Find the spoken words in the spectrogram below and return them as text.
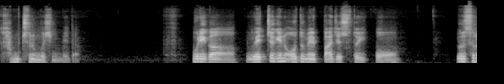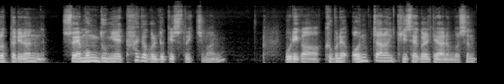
감추는 것입니다. 우리가 외적인 어둠에 빠질 수도 있고 으스러뜨리는 쇠몽둥이의 타격을 느낄 수도 있지만 우리가 그분의 언짢은 기색을 대하는 것은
